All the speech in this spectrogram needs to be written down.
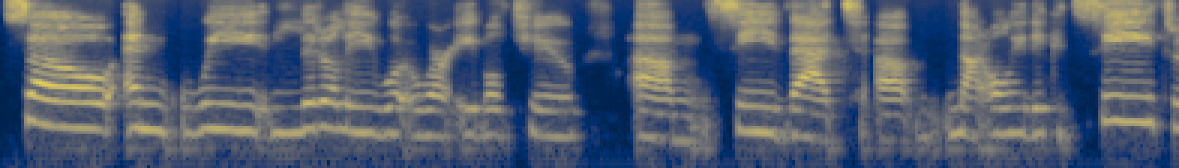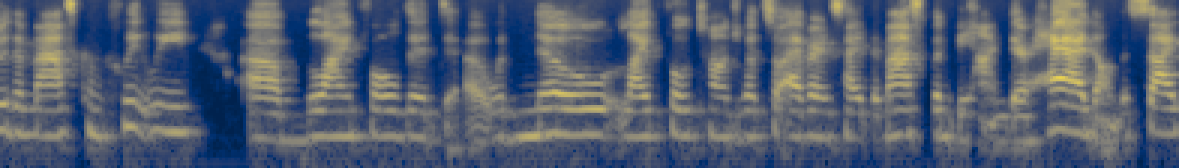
So, and we literally w- were able to um, see that uh, not only they could see through the mask completely uh, blindfolded uh, with no light photons whatsoever inside the mask, but behind their head on the side.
